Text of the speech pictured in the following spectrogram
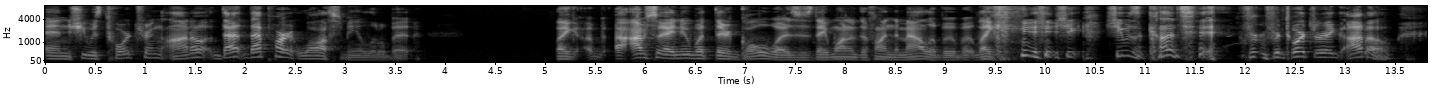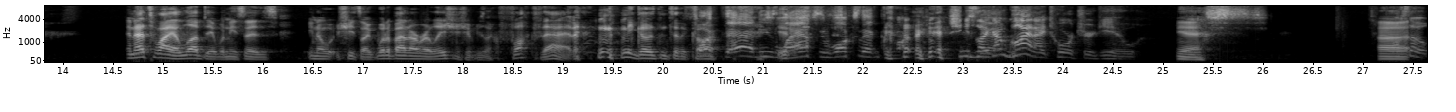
and she was torturing otto. That that part lost me a little bit. Like obviously I knew what their goal was is they wanted to find the Malibu, but like she she was a cunt for, for torturing Otto. And that's why I loved it when he says, you know, she's like, "What about our relationship?" He's like, "Fuck that," and he goes into the car. Fuck that. He Yeah. laughs and walks that car. She's like, I'm glad I tortured you. yeah. Uh, also,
